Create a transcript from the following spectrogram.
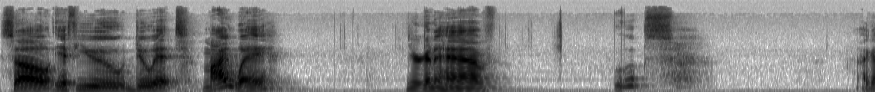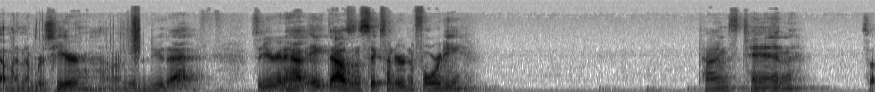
So if you do it my way, you're going to have, oops, I got my numbers here. I don't need to do that. So you're going to have 8,640 times 10 So,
